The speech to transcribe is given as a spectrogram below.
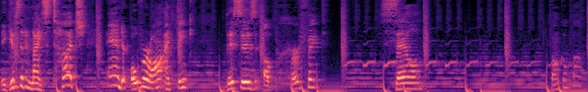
It gives it a nice touch. And overall, I think this is a perfect Cell Funko Pop.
